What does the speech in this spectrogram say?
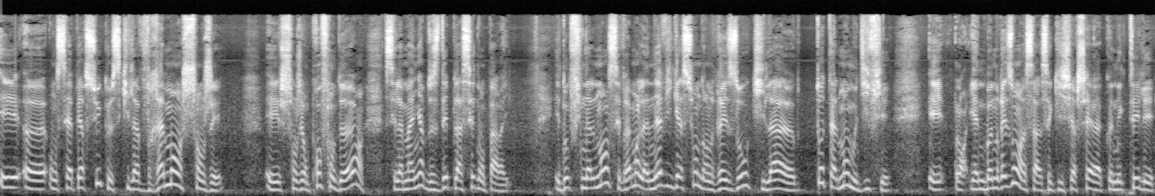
et euh, on s'est aperçu que ce qu'il a vraiment changé, et changé en profondeur, c'est la manière de se déplacer dans Paris. Et donc finalement, c'est vraiment la navigation dans le réseau qui l'a euh, totalement modifié. Et alors, il y a une bonne raison à ça, c'est qu'il cherchait à connecter les,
